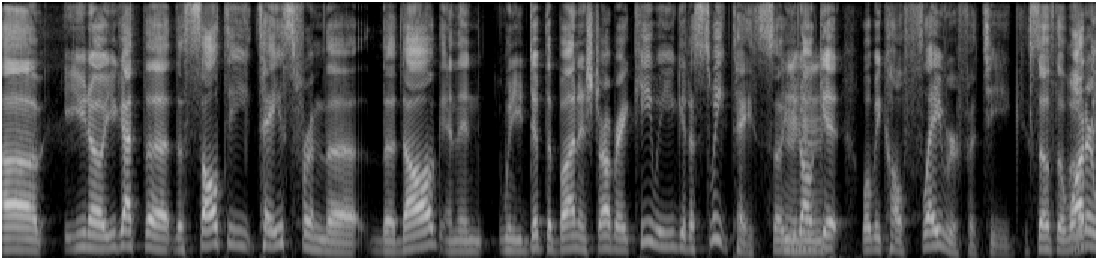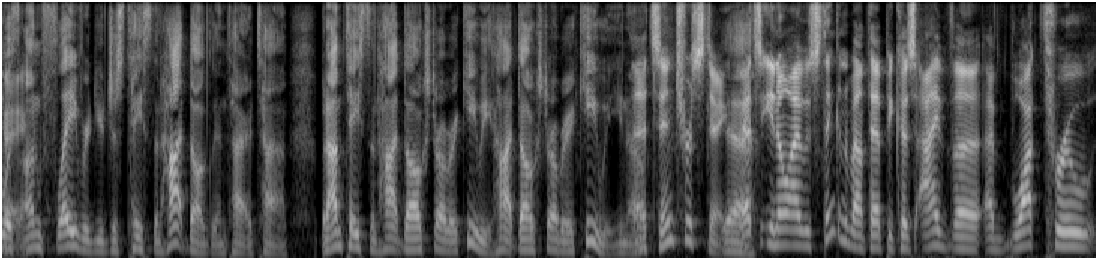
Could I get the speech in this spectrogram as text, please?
um, you know, you got the the salty taste from the the dog, and then when you dip the bun in strawberry kiwi, you get a sweet taste. So you don't get what we call flavor fatigue. So if the water was unflavored, you're just tasting hot dog the entire time. But I'm tasting hot dog strawberry kiwi, hot dog strawberry kiwi. You know, That's interesting. Yeah. That's you know I was thinking about that because I've uh, I've walked through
